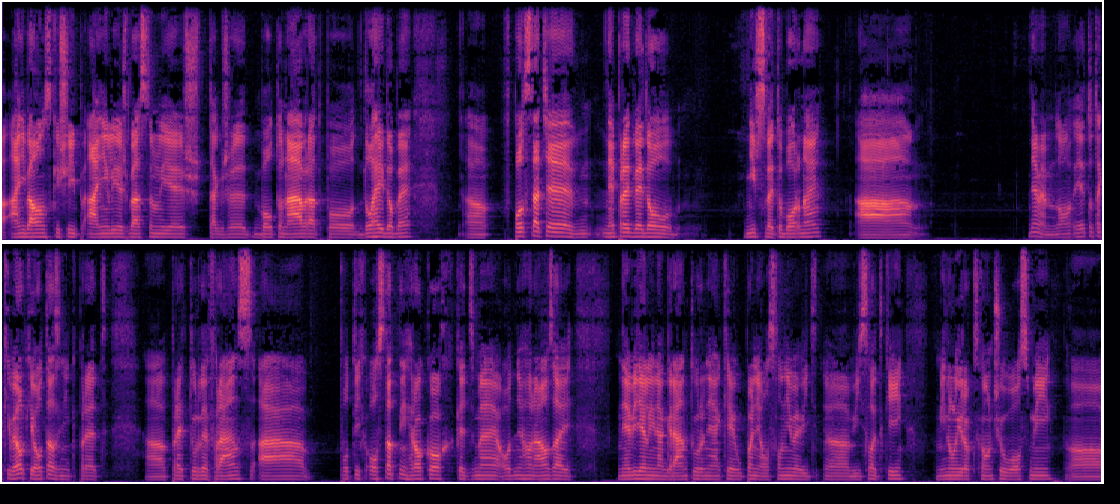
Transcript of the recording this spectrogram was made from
ani balonský šíp, ani Liež Baston Liež, takže bol to návrat po dlhej dobe. V podstate nepredviedol nič svetoborné a neviem, no je to taký veľký otazník pred, pred Tour de France a po tých ostatných rokoch, keď sme od neho naozaj nevideli na Grand Tour nejaké úplne oslnivé e, výsledky. Minulý rok skončil 8, e,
